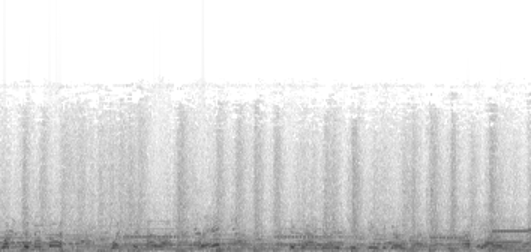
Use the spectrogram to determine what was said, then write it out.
What's the number? What's the colour? Red? Congratulations, here you go, Mel. Happy Halloween.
